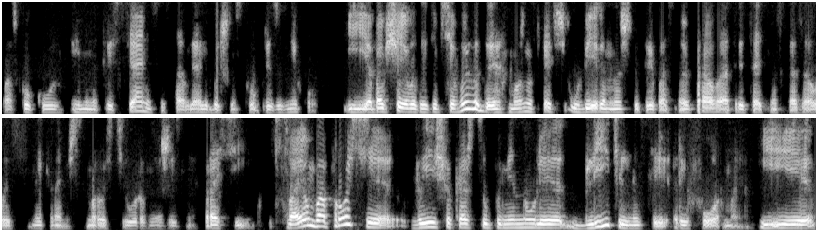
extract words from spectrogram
поскольку именно крестьяне составляли большинство призывников. И обобщая вот эти все выводы, можно сказать уверенно, что крепостное право отрицательно сказалось на экономическом росте уровня жизни в России. В своем вопросе вы еще, кажется, упомянули длительность реформы и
